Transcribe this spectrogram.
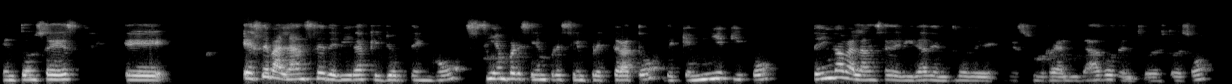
Entonces, eh, ese balance de vida que yo tengo, siempre, siempre, siempre trato de que mi equipo tenga balance de vida dentro de, su realidad o dentro de todo eso.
